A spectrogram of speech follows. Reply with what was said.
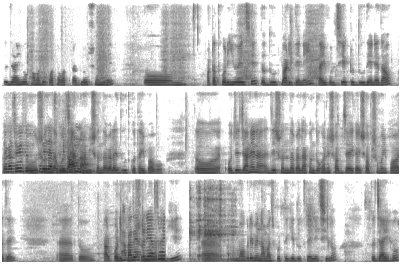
তো যাই হোক আমাদের কথাবার্তাগুলো শুনলে তো হঠাৎ করেই হয়েছে তো দুধ বাড়িতে নেই তাই বলছি একটু দুধ এনে দাও। তো সন্ধ্যা বলছে আমি সন্ধ্যাবেলায় দুধ কোথায় পাবো? তো ও যে জানে না যে সন্ধ্যাবেলা এখন দোকানে সব জায়গায় সব সময় পাওয়া যায়। তো তারপরে গিয়ে মগরেবে নামাজ পড়তে গিয়ে দুধ দুধটা ছিল। তো যাই হোক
